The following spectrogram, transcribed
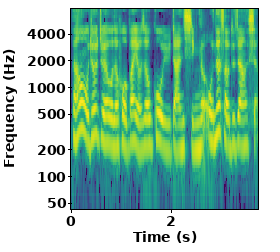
然后我就觉得我的伙伴有时候过于担心了。我那时候就这样想。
